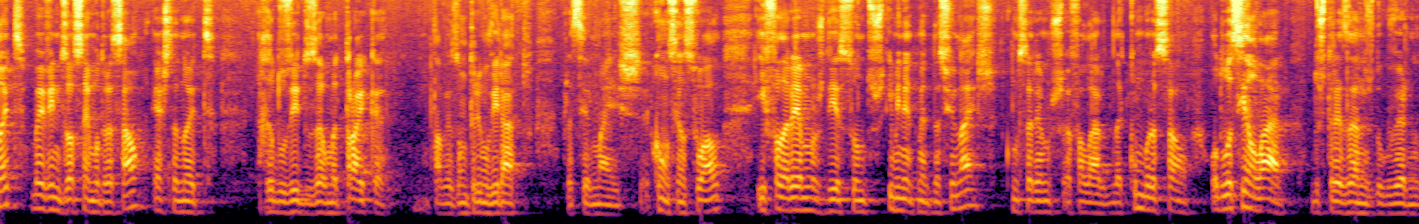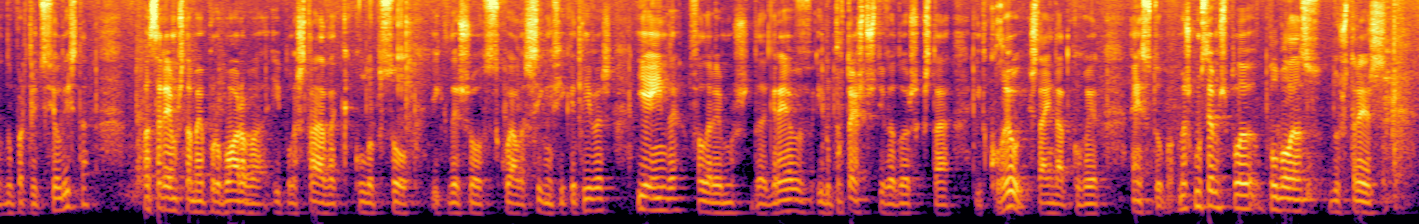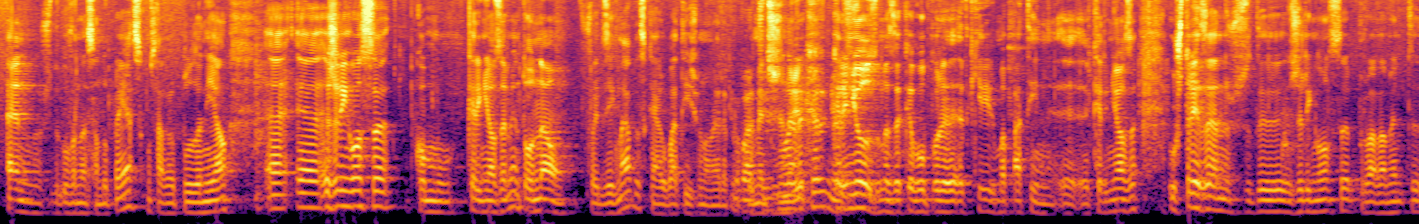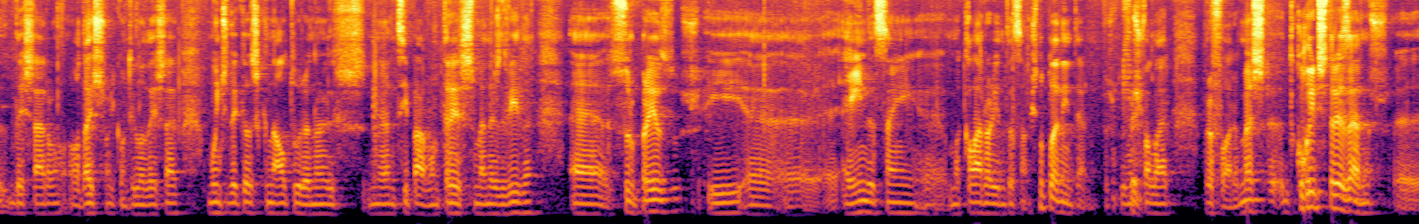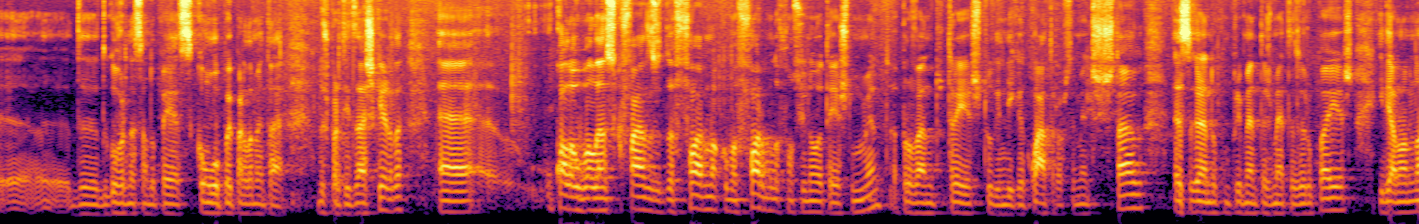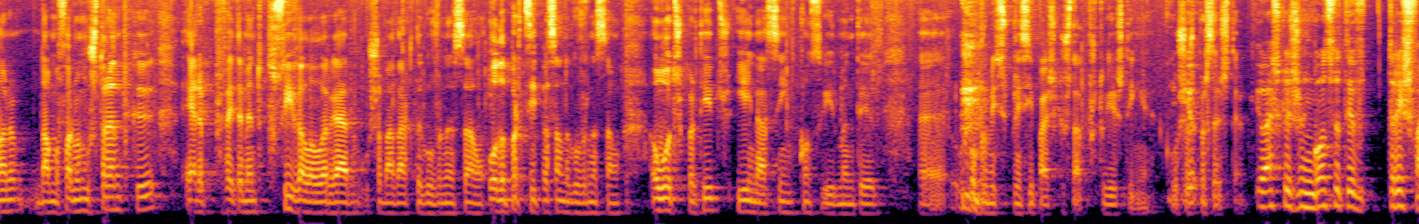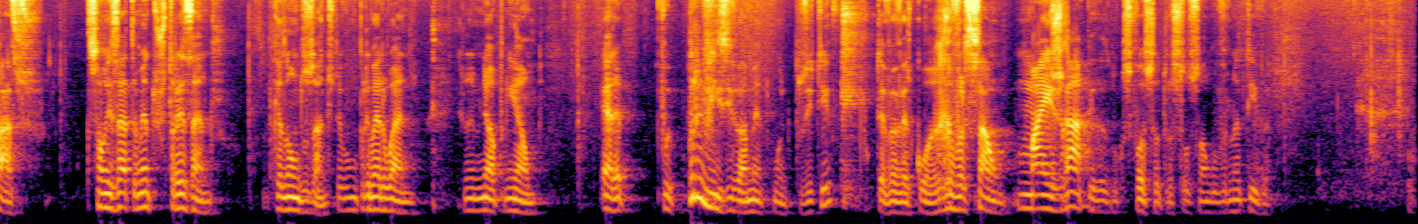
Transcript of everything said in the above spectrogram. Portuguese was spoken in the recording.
Boa noite, bem-vindos ao Sem Moderação. Esta noite reduzidos a uma troika, talvez um triunvirato para ser mais consensual, e falaremos de assuntos eminentemente nacionais. Começaremos a falar da comemoração ou do assinalar dos três anos do governo do Partido Socialista. Passaremos também por Borba e pela estrada que colapsou e que deixou sequelas significativas. E ainda falaremos da greve e do protesto dos estivadores que está e decorreu e que está ainda a decorrer em Setúbal. Mas comecemos pela, pelo balanço dos três anos de governação do PS, começava pelo Daniel. A, a, a geringonça, como carinhosamente ou não foi designada, se calhar o batismo não era propriamente carinhoso. carinhoso, mas acabou por adquirir uma patina uh, carinhosa. Os três anos de geringonça provavelmente deixaram, ou deixam e continuam a deixar, muitos daqueles que na altura não lhes antecipavam três semanas de vida, uh, surpresos e uh, ainda sem uma clara orientação. Isto no plano interno, depois podemos Sim. falar para fora. Mas decorridos três anos de, de governação do PS com o apoio parlamentar dos partidos à esquerda, qual é o balanço que fazes da forma como a fórmula funcionou até este momento, aprovando três, tudo indica quatro orçamentos de Estado, assegurando o cumprimento das metas europeias e, de alguma, de alguma forma, mostrando que era perfeitamente possível alargar o chamado arco da governação ou da participação da governação a outros partidos e, ainda assim, conseguir manter uh, os compromissos principais que o Estado português tinha com os seus parceiros externos. Eu acho que a Geringonça teve três fases, que são exatamente os três anos, cada um dos anos. Teve um primeiro ano, que, na minha opinião, era foi previsivelmente muito positivo, porque teve a ver com a reversão mais rápida do que se fosse outra solução governativa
